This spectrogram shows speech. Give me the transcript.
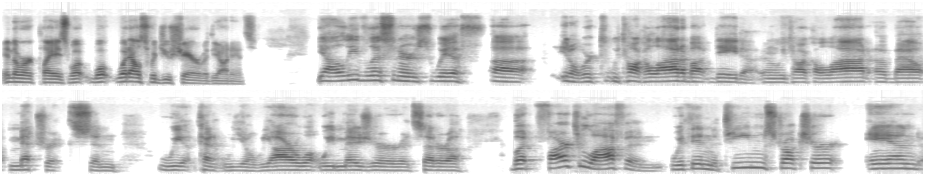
in the workplace? What what what else would you share with the audience? Yeah, I'll leave listeners with uh, you know we're we talk a lot about data and we talk a lot about metrics and we kind of you know we are what we measure, et cetera. But far too often within the team structure and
